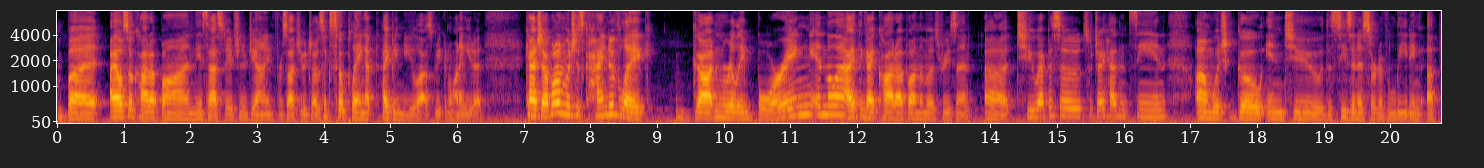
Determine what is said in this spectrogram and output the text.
but I also caught up on the assassination of Gianni Versace, which I was like so playing up, hyping you last week and wanting you to catch up on, which has kind of like gotten really boring in the last. I think I caught up on the most recent uh, two episodes, which I hadn't seen. Um, which go into the season is sort of leading up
